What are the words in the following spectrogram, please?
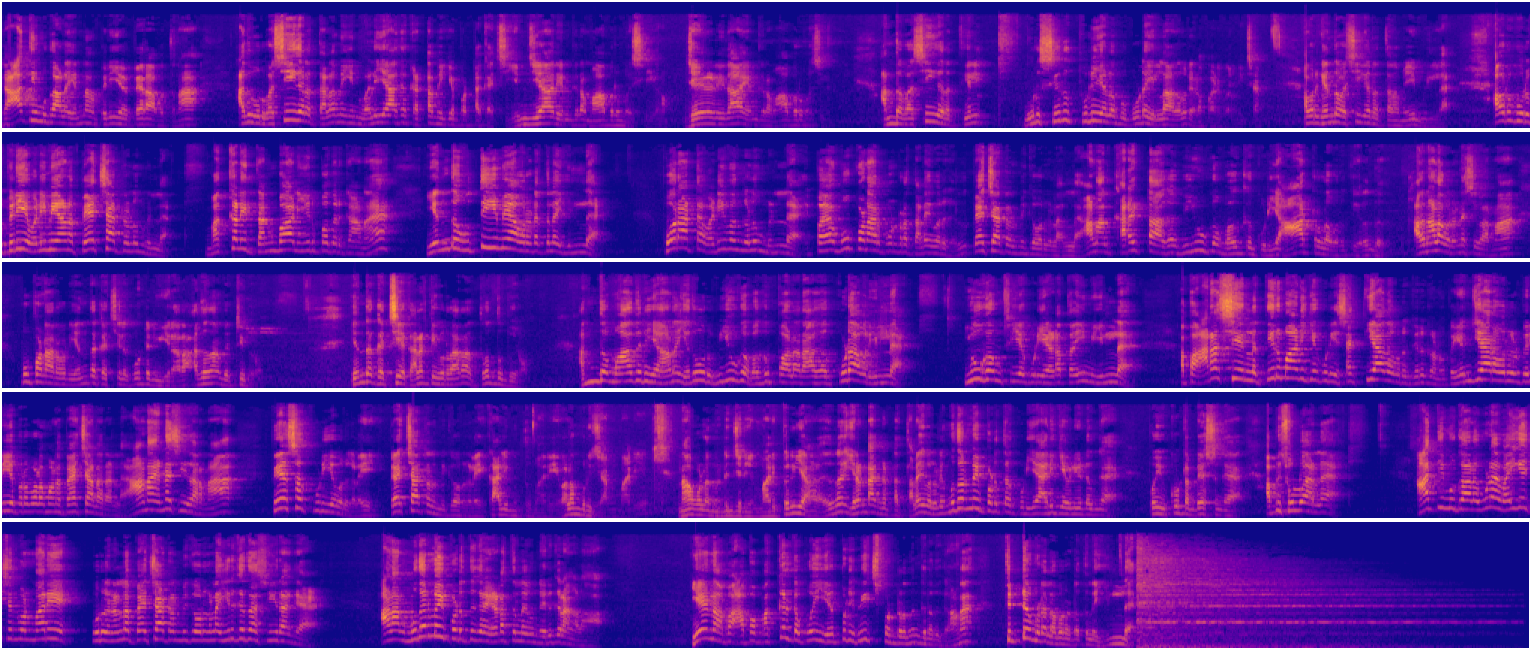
அதிமுகவில் என்ன பெரிய பேராபத்துனா அது ஒரு வசீகர தலைமையின் வழியாக கட்டமைக்கப்பட்ட கட்சி. எம்ஜிஆர் என்கிற மாபெரும் வசீகரம் ஜெயலலிதா என்கிற மாபெரும் வசீகரம். அந்த வசீகரத்தில் ஒரு சிறு துளி அளவு கூட இல்லாதவர் எடப்பாடி பழனிசாமி அவருக்கு எந்த வசீகர தலைமையும் இல்லை. அவருக்கு ஒரு பெரிய வலிமையான பேச்சாற்றலும் இல்லை. மக்களை தன்பால் ஈர்ப்பதற்கான எந்த உத்தியுமே அவரிடத்துல இல்லை. போராட்ட வடிவங்களும் இல்லை. இப்போ மூப்பனார் போன்ற தலைவர்கள் பேச்சாற்றல் மிக்கவர்கள் அல்ல. ஆனால் கரெக்டாக வியூகம் வகுக்கக்கூடிய ஆற்றல் அவருக்கு இருந்தது. அதனால் அவர் என்ன செய்வார்னா மூப்பனார் அவர் எந்த கட்சியில் கூட்டணி வைக்கிறாரோ அதுதான் வெற்றி பெறும். எந்த கட்சியை கலட்டி விடுறாரோ அது தோத்து போயிடும் அந்த மாதிரியான ஏதோ ஒரு வியூக வகுப்பாளராக கூட அவர் இல்லை. யூகம் செய்யக்கூடிய இடத்தையும் இல்லை. அப்போ அரசியலில் தீர்மானிக்கக்கூடிய சக்தியாக அவருக்கு இருக்கணும். இப்போ எம்ஜிஆர் அவர்கள் பெரிய பிரபலமான பேச்சாளர் அல்ல. ஆனால் என்ன செய்தார்னா பேசக்கூடியவர்களை பேச்சாற்றல் மிக்கவர்களை காளிமுத்து மாதிரி வலம்புரிஜான் மாதிரி நாவல நெடுஞ்செழியன் மாதிரி பெரிய ஆள் இதுதான் இரண்டாம் கட்ட தலைவர்களை முதன்மைப்படுத்தக்கூடிய அறிக்கை வெளியிடுங்க. போய் கூட்டம் பேசுங்க. அப்படி சொல்லுவார்ல அதிமுகவில் கூட வைகை செல்வன் மாதிரி ஒரு நல்ல பேச்சாற்றல் மிக்கவர்களாக இருக்கதான் செய்கிறாங்க ஆனால் முதன்மைப்படுத்துகிற இடத்துல இவங்க இருக்கிறாங்களா? ஏன் அப்போ அப்போ மக்கள்கிட்ட போய் எப்படி ரீச் பண்ணுறதுங்கிறதுக்கான திட்டமிடல் அவரிடத்துல இல்லை.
